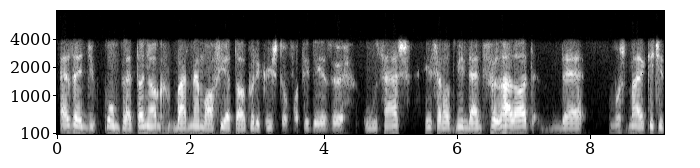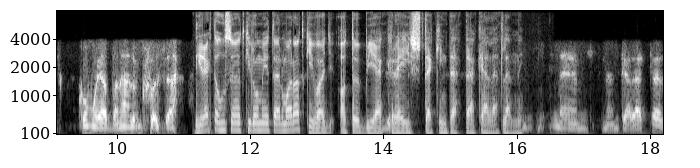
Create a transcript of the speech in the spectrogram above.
Ez egy komplett anyag, bár nem a fiatalkori Kristófot idéző úszás, hiszen ott mindent fölállalt, de most már egy kicsit komolyabban állunk hozzá. Direkt a 25 km maradt ki, vagy a többiekre is tekintettel kellett lenni? Nem, nem kellett. Ez,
